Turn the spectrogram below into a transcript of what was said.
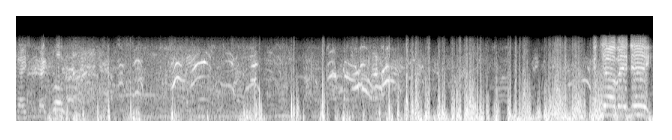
Stay, stay close. Good job, AJ.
